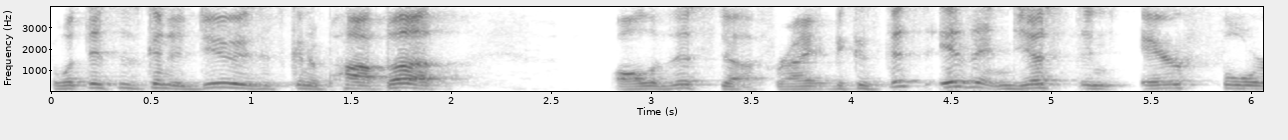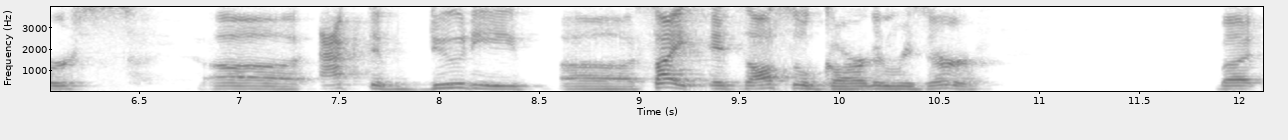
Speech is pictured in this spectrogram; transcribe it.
And what this is going to do is it's going to pop up all of this stuff, right? Because this isn't just an Air Force uh, active duty uh, site, it's also Guard and Reserve. But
